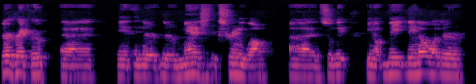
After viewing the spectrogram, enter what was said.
they're a great group, and, and they're they're managed extremely well. so they you know they they know what they're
